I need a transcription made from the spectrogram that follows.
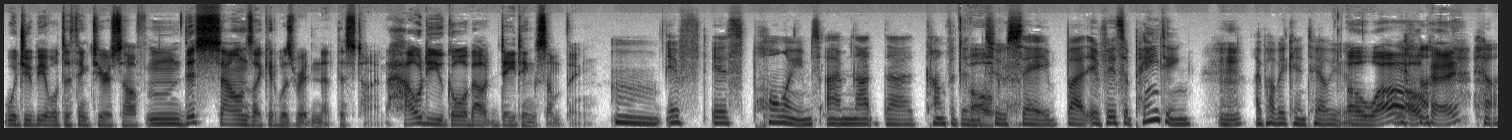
would you be able to think to yourself, mm, this sounds like it was written at this time? How do you go about dating something? Mm, if it's poems, I'm not that confident Oh, okay. to say. But if it's a painting, Mhm. I probably can't tell you. Oh, wow, okay. Yeah.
